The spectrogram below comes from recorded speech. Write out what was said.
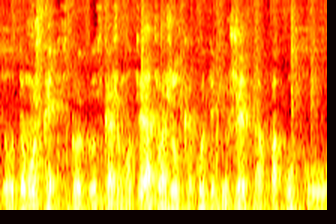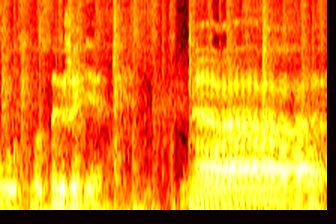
вот ты можешь сказать, сколько, скажем, вот ты отложил какой-то бюджет на покупку снаряжения. А,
